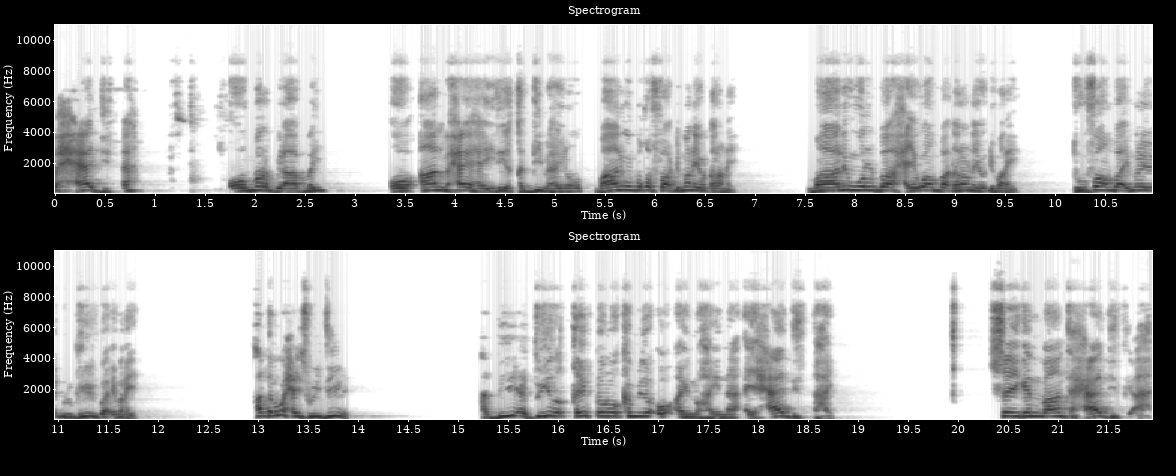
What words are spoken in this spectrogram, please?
wax xaadis ah oo mar bilaabmay oo aan maxay ahaydee qadiim ahaynoo maalin walba qof baa dhimanaya dhalanaya. Maalin walba xayawaan baa dhalanaya dhimanaya. Duufaan baa imanaya dhulgariir baa imanaya. Haddaba waxa isweydiin leh. Haddii adduunyada qayb dhan oo ka mida oo aynu haynaa ay xaadis tahay shaygan maanta xaadiska ah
